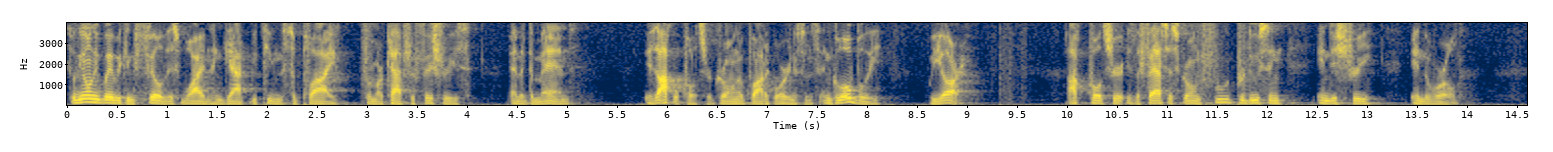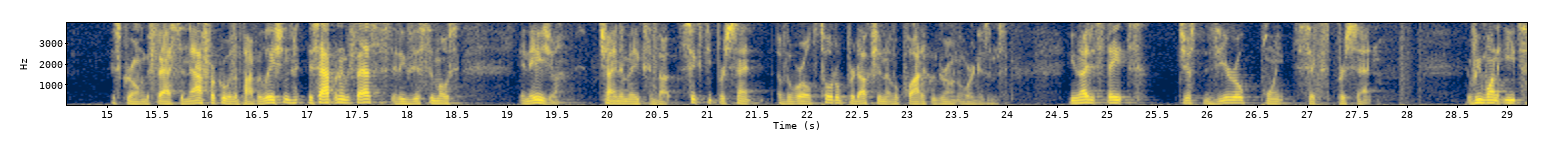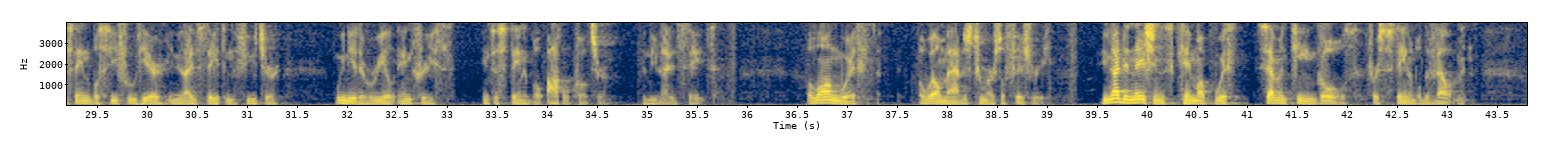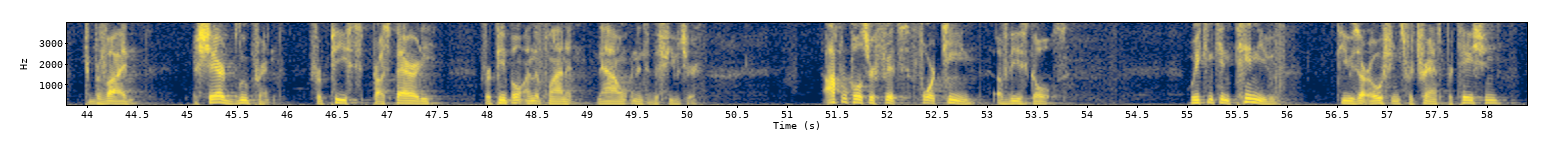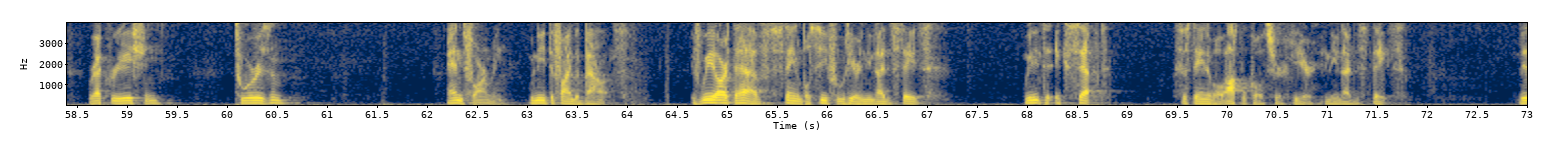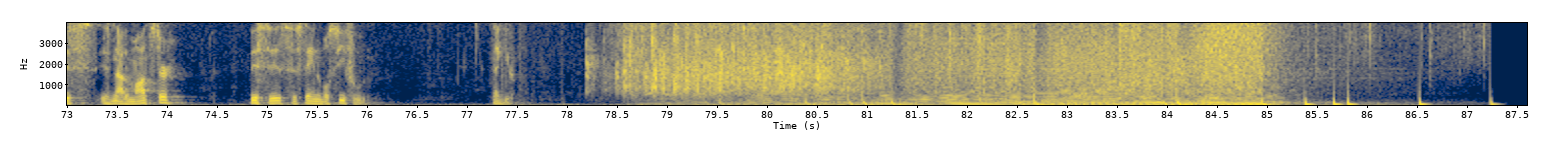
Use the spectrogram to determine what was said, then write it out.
So the only way we can fill this widening gap between the supply from our capture fisheries and the demand is aquaculture, growing aquatic organisms. And globally, we are. Aquaculture is the fastest growing food producing industry in the world. It's growing the fastest in Africa, where the population is happening the fastest. It exists the most in Asia. China makes about 60% of the world's total production of aquatically grown organisms. United States, just 0.6%. If we want to eat sustainable seafood here in the United States in the future, we need a real increase in sustainable aquaculture in the United States, along with a well managed commercial fishery. The United Nations came up with 17 goals for sustainable development to provide a shared blueprint for peace, prosperity, for people on the planet now and into the future. Aquaculture fits 14 of these goals. We can continue to use our oceans for transportation, recreation, tourism, and farming. We need to find a balance. If we are to have sustainable seafood here in the United States, we need to accept sustainable aquaculture here in the United States. This is not a monster. This is sustainable seafood. Thank you.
